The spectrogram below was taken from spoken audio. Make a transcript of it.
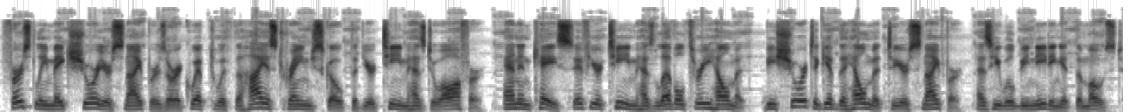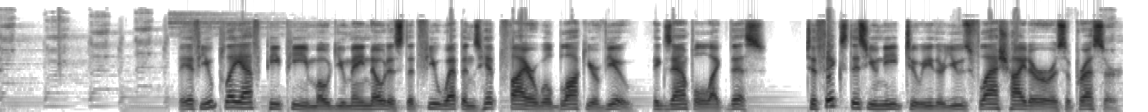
Firstly make sure your snipers are equipped with the highest range scope that your team has to offer, and in case if your team has level 3 helmet, be sure to give the helmet to your sniper as he will be needing it the most. If you play FPP mode you may notice that few weapons hip fire will block your view, example like this. To fix this you need to either use flash hider or a suppressor.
